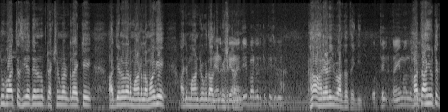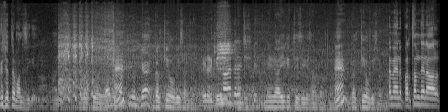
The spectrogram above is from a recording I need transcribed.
ਤੋਂ ਬਾਅਦ 'ਚ ਅਸੀਂ ਅੱਜ ਇਹਨਾਂ ਨੂੰ ਪ੍ਰੋਟੈਕਸ਼ਨ ਵਾਰੰਟ ਲੈ ਕੇ ਅੱਜ ਇਹਨਾਂ ਦਾ ਰਿਮਾਂਡ ਲਵਾਂਗੇ। ਅੱਜ ਮਾਨਯੋਗ ਅਦਾਲਤ 'ਚ ਪੇਸ਼ ਹਰਿਆਣਾ ਕਰਾਂਗੇ ਦੀ ਵਾਰਦਾਤ ਕੀਤੀ ਸੀ ਕੋਈ? ਹਾਂ ਹਰਿਆਣੇ ਦੀ ਵਾਰਦਾਤ ਹੈਗੀ। ਉੱਥੇ ਟਾਈਮ ਹਾਂ ਤਾਂ ਹੀ ਉੱਥੇ ਕੁਰਸ਼ੇਤਰ ਬੰਦ ਸੀਗੇ ਜੀ। ਗਲਤੀ ਹੈ। ਗਲਤੀ ਹੋ ਗਈ ਸਰ ਜੀ। ਇਹ ਲੜਕੀ ਨਾਲ ਤੇਰੇ? ਮੇਰੀ ਆਈ ਕੀਤੀ ਸੀਗੀ ਸਰ ਗਲਤੀ। ਹੈ? ਗਲਤੀ ਹੋ ਗਈ ਸਰ। ਮੈਂ ਪ੍ਰਥਮ ਦੇ ਨਾਲ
